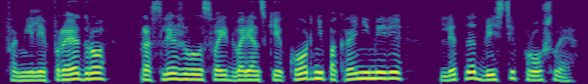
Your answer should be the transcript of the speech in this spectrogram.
Фамилия Фредро прослеживала свои дворянские корни, по крайней мере, лет на двести в прошлое.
